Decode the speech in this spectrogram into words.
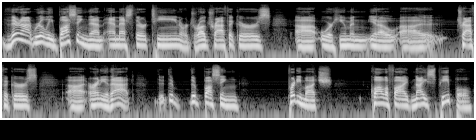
they're not really busing them MS-13 or drug traffickers uh, or human, you know, uh, traffickers uh, or any of that. They're, they're, they're busing pretty much qualified, nice people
